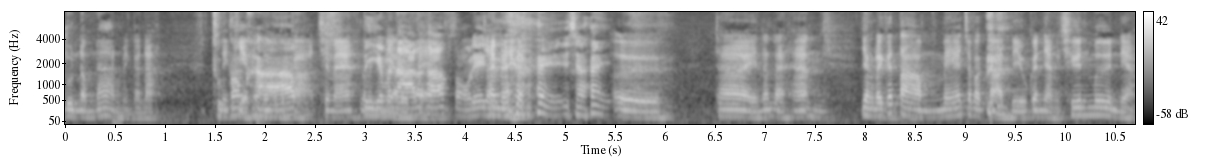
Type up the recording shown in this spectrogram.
ดุลอำนาจเหมือนกันนะถูกในต้องเกียรติครัเรื่องอวบกาศใช่ไหมตีกันมานานแล้วครับสองประเทศใช่ไหมใช่ใช่เออใช่นั่นแหละฮะอืมอย่างไรก็ตามแม้จะประกาศดีลกันอย่างชื่นมื่นเนี่ย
